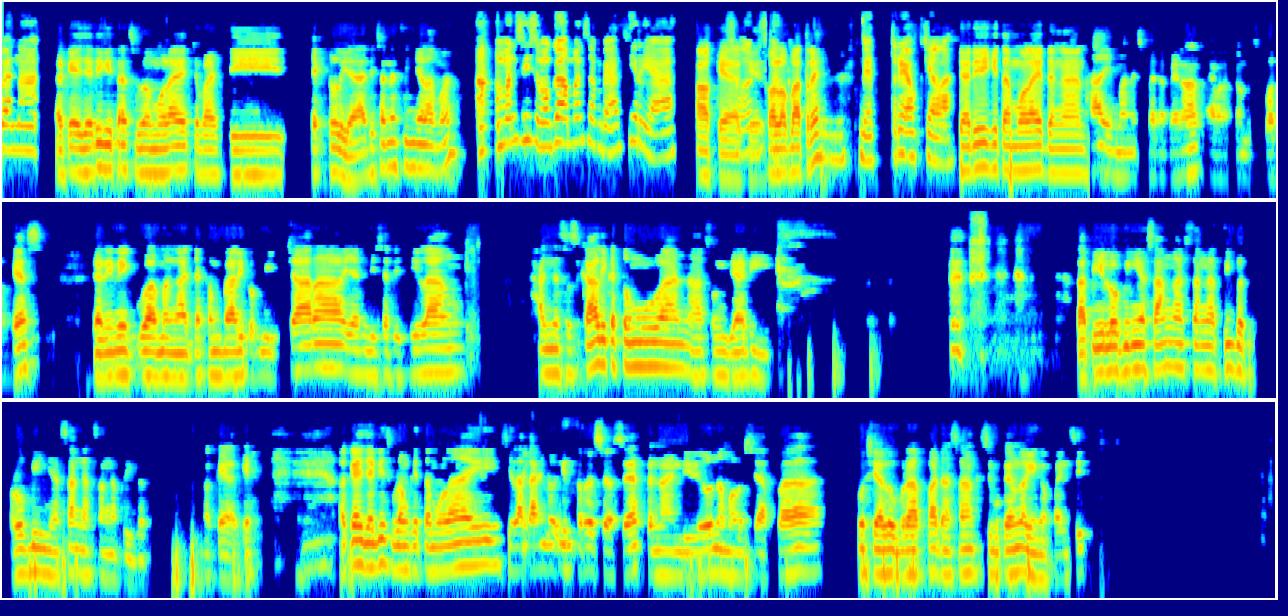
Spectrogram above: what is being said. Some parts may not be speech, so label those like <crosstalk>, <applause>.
Bana. Oke, jadi kita sebelum mulai coba dicek dulu ya. Di sana sinyal aman? Aman sih, semoga aman sampai akhir ya. Oke, Soalnya oke. di Kalau baterai? Baterai oke lah. Jadi kita mulai dengan Hai, manis pada penal, welcome to podcast. Dan ini gua mengajak kembali pembicara yang bisa dibilang hanya sesekali ketemuan langsung jadi. <laughs> Tapi lobbynya sangat-sangat ribet. Lobbynya sangat-sangat ribet. Oke, oke. Oke, jadi sebelum kita mulai, silakan lu introduce yourself, kenalin diri lu, nama lu siapa, usia lu berapa, dan sekarang kesibukan lu lagi ngapain sih?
